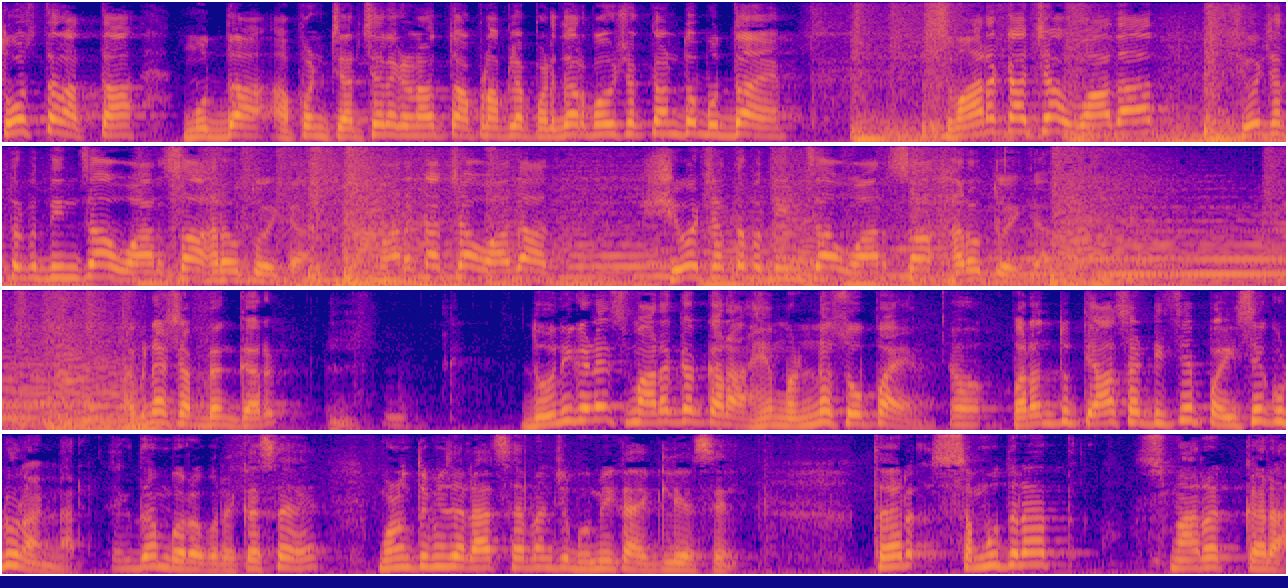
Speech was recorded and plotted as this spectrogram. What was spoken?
तोच तर आत्ता मुद्दा आपण चर्चेला करणार आहोत. तो आपण आपल्या पडद्यावर पाहू शकतो आणि तो मुद्दा आहे स्मारकाच्या वादात शिवछत्रपतींचा वारसा हरवतोय का? स्मारकाच्या वादात शिवछत्रपतींचा वारसा हरवतोय का? अविनाश अभ्यंकर दोन्हीकडे स्मारक करा हे म्हणणं सोपं आहे. हो. परंतु त्यासाठीचे पैसे कुठून आणणार? एकदम बरोबर आहे. कसं आहे म्हणून तुम्ही जर राजसाहेबांची भूमिका ऐकली असेल तर समुद्रात स्मारक करा.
